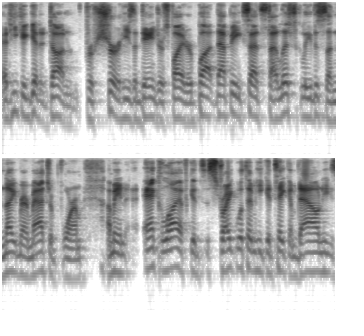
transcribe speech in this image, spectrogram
and he could get it done for sure. He's a dangerous fighter. But that being said, stylistically, this is a nightmare matchup for him. I mean, Ankalaev could strike with him. He could take him down. He's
